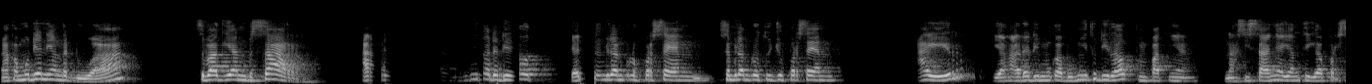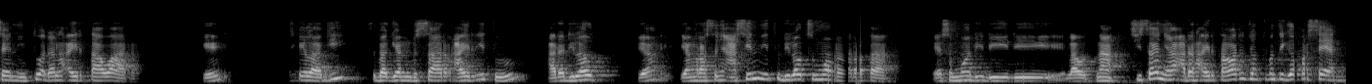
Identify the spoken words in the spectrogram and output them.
Nah, kemudian yang kedua, sebagian besar air bumi itu ada di laut jadi 90 persen, 97 persen air yang ada di muka bumi itu di laut tempatnya. Nah, sisanya yang tiga persen itu adalah air tawar. Oke. Sekali lagi, sebagian besar air itu ada di laut ya, yang rasanya asin itu di laut semua rata-rata. Ya, semua di, di, di laut. Nah, sisanya adalah air tawar itu cuma tiga persen.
